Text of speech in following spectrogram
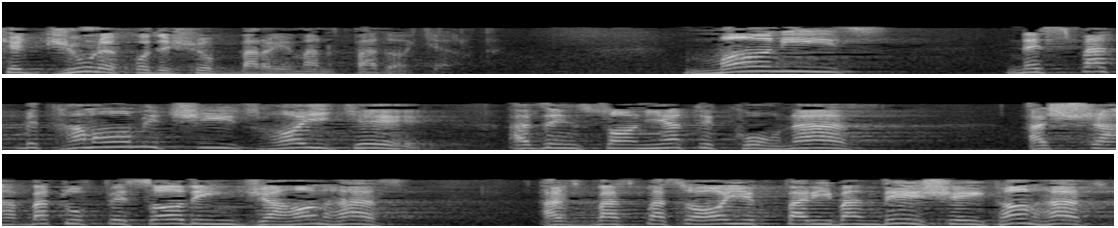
که جون خودش رو برای من فدا کرد. ما نیز نسبت به تمام چیزهایی که از انسانیت کهنه است از شهبت و فساد این جهان هست از بسبسه های فریبنده شیطان هست.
